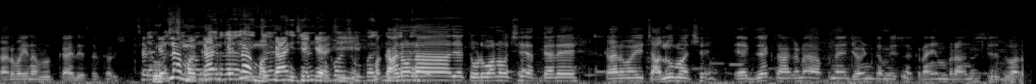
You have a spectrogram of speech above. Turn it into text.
કાર્યવાહીના વિરુદ્ધ કાયદેસર કરશે. કેટલા મકાન કેટલા મકાન છે કે મકાનોના જે તોડવાનો છે અત્યારે કાર્યવાહી ચાલુમાં છે. એક્ઝેક્ટ આંકડા આપણે જોઈન્ટ કમિશનર ક્રાઇમ બ્રાન્ચ દ્વારા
